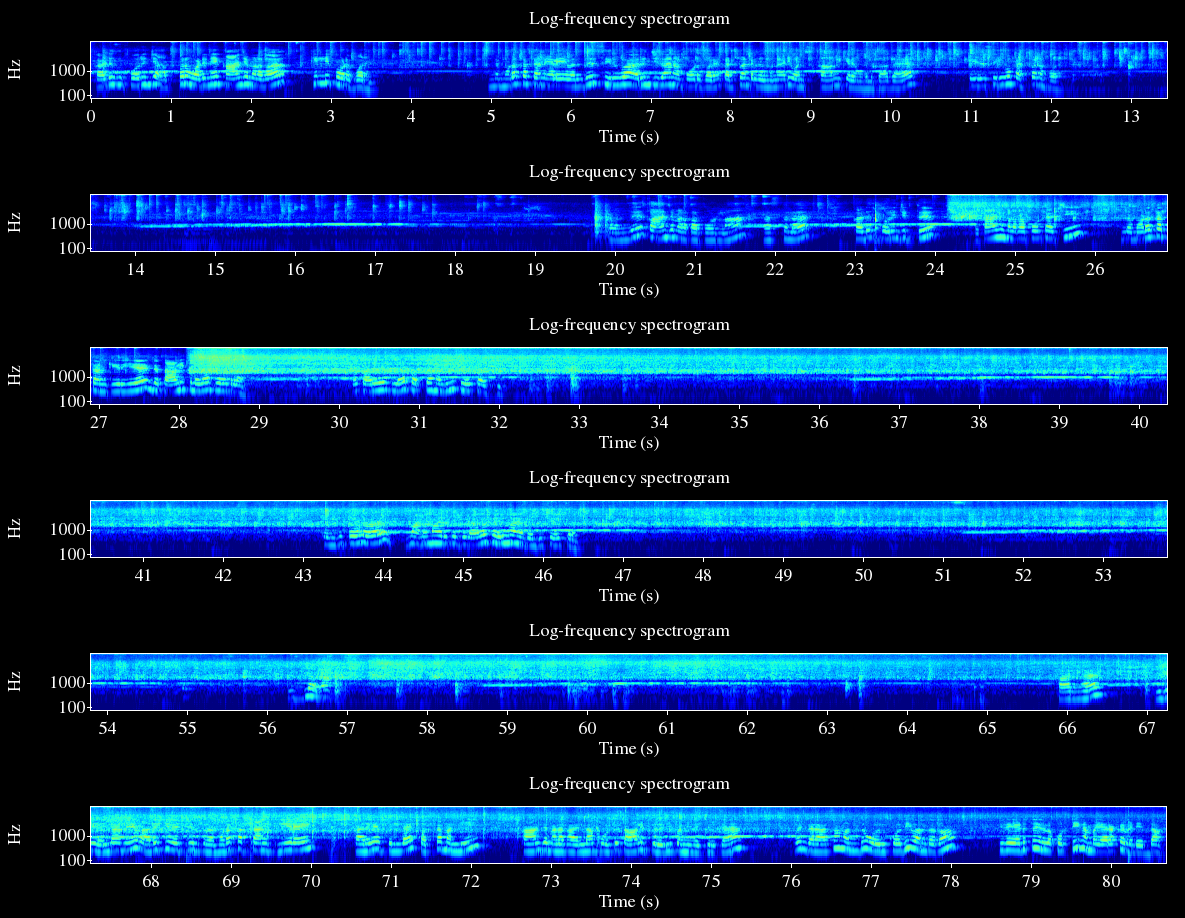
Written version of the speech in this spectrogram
கடுகு பொரிஞ்ச அப்புறம் உடனே காஞ்ச மிளகா கிள்ளி போட போகிறேன் இந்த முடக்கத்தான் இலையை வந்து சிறுவாக அரிஞ்சு தான் நான் போட போகிறேன் கட் பண்ணுறதுக்கு முன்னாடி ஒன்ஸ் காமிக்கிறேன் உங்களுக்காக. இதை சிறுவாக கட் பண்ண போகிறேன் இப்போ வந்து காஞ்ச மிளகா போடலாம். ரசத்தில் கடுகு பொரிஞ்சிடுத்து காஞ்ச மிளகா போட்டாச்சு. இந்த முடக்கத்தான் கீரையே இந்த தாளிப்பில் தான் போடுறேன். இப்போ கருவேப்பிலை கொத்தமல்லி சேர்த்தாச்சு. கொஞ்சம் போல மனமாக இருக்கிறதுக்காக பெருங்காயம் கொஞ்சம் சேர்க்குறேன். இவ்வளோதான் இது எல்லாமே வதக்கி வச்சிருக்கிற முடக்கத்தான் கீரை கருவேப்பில்லை கொத்தமல்லி காஞ்ச மிளகாய் எல்லாம் போட்டு தாளிப்பு ரெடி பண்ணி வச்சுருக்கேன். இப்போ இந்த ரசம் வந்து ஒரு கொதி வந்ததும் இதை எடுத்து இதில் கொட்டி நம்ம இறக்க வேண்டியது தான்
